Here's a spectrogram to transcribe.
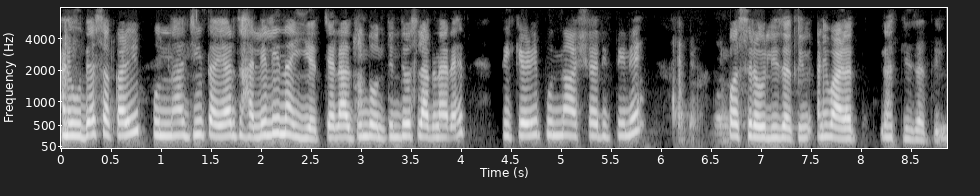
आणि उद्या सकाळी पुन्हा जी तयार झालेली नाहीयेत ज्याला अजून दोन तीन दिवस लागणार आहेत ती केळी पुन्हा अशा रीतीने पसरवली जातील आणि वाळत घातली जातील.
